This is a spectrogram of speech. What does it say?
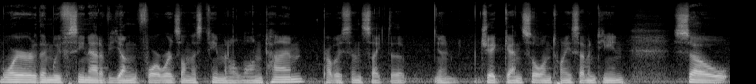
more than we've seen out of young forwards on this team in a long time, probably since like the you know Jake Guentzel in 2017. So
